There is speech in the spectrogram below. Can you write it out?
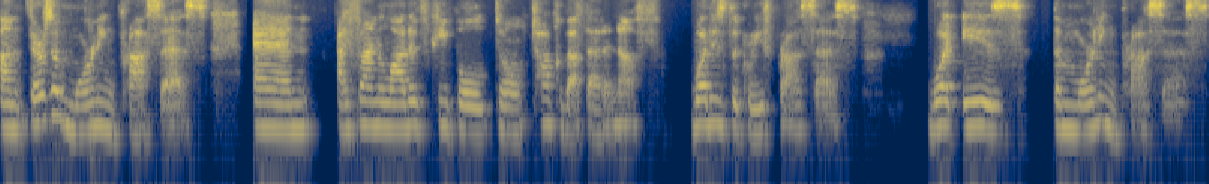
Um, there's a mourning process. And I find a lot of people don't talk about that enough. What is the grief process? What is the mourning process?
